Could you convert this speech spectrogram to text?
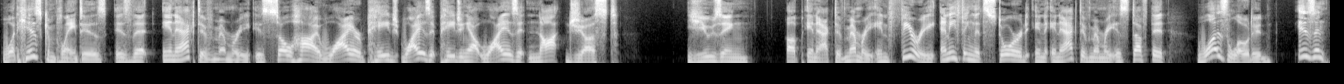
What his complaint is is that inactive memory is so high. Why are page why is it paging out? Why is it not just using up inactive memory? In theory, anything that's stored in inactive memory is stuff that was loaded, isn't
